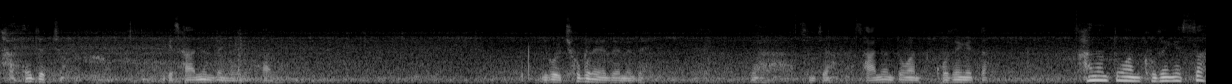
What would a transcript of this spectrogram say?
다 해졌죠. 이게 4년 된 거예요, 4년. 이걸 처분해야 되는데, 야, 진짜 4년 동안 고생했다. 4년 동안 고생했어.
